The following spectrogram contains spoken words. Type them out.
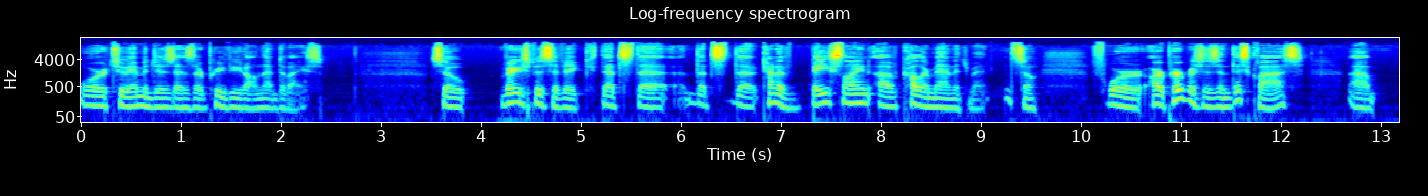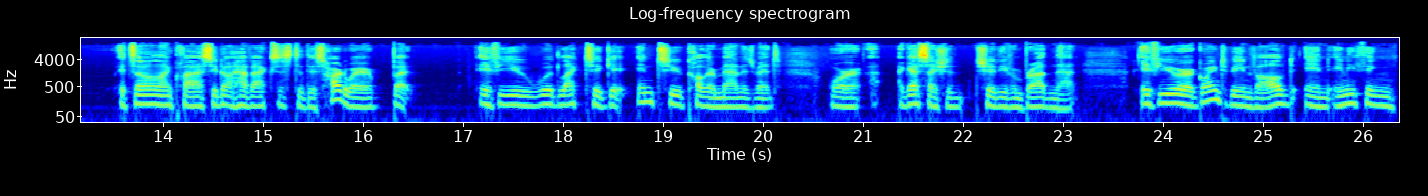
or to images as they're previewed on that device. So very specific. That's the that's the kind of baseline of color management. So for our purposes in this class, uh, it's an online class. You don't have access to this hardware, but if you would like to get into color management, or I guess I should should even broaden that, if you are going to be involved in anything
